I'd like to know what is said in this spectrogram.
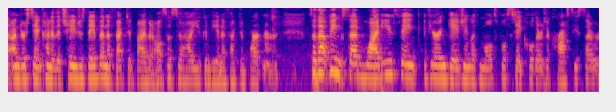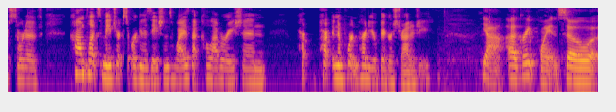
to understand kind of the changes they've been affected by, but also so how you can be an effective partner. So, mm-hmm. that being said, why do you think if you're engaging with multiple stakeholders across these sort of complex matrix organizations, why is that collaboration part, part, an important part of your bigger strategy? Yeah, a great point. So,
